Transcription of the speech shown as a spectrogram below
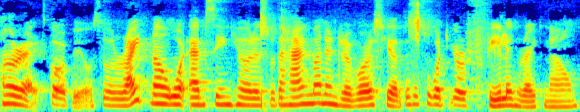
All right, Scorpio. So right now, what I'm seeing here is with the hangman in reverse here, this is what you're feeling right now.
